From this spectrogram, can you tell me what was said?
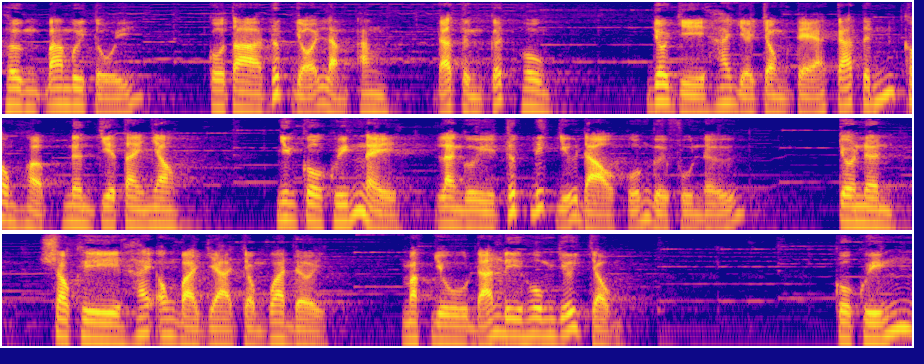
hơn 30 tuổi. Cô ta rất giỏi làm ăn, đã từng kết hôn. Do vì hai vợ chồng trẻ cá tính không hợp nên chia tay nhau. Nhưng cô Khuyến này là người rất biết giữ đạo của người phụ nữ. Cho nên, sau khi hai ông bà già chồng qua đời, mặc dù đã ly hôn với chồng, cô Khuyến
